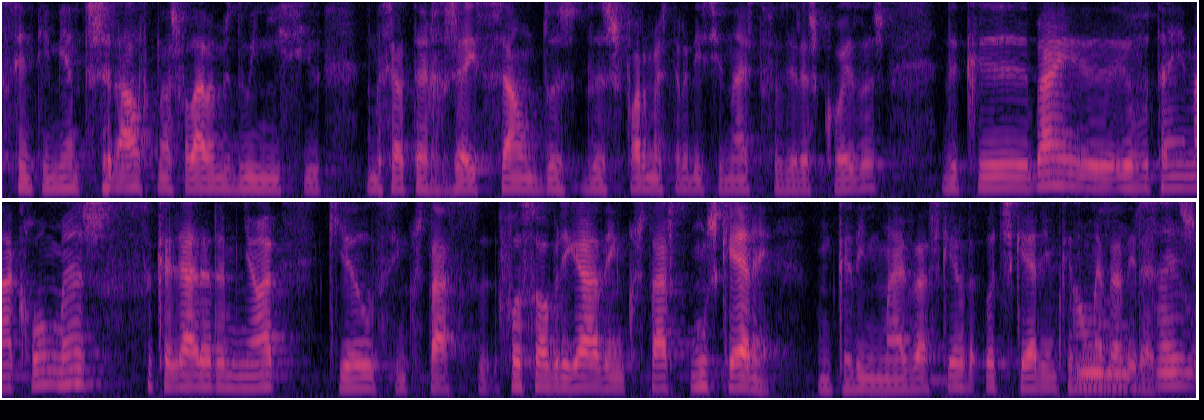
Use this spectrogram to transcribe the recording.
sentimento geral que nós falávamos do início, de uma certa rejeição das, das, formas tradicionais de fazer as coisas, de que, bem, eu votei em Macron, mas se calhar era melhor que ele se encostasse, fosse obrigado a encostar-se, uns querem um bocadinho mais à esquerda, outros querem um bocadinho um mais à direita. Vejo,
